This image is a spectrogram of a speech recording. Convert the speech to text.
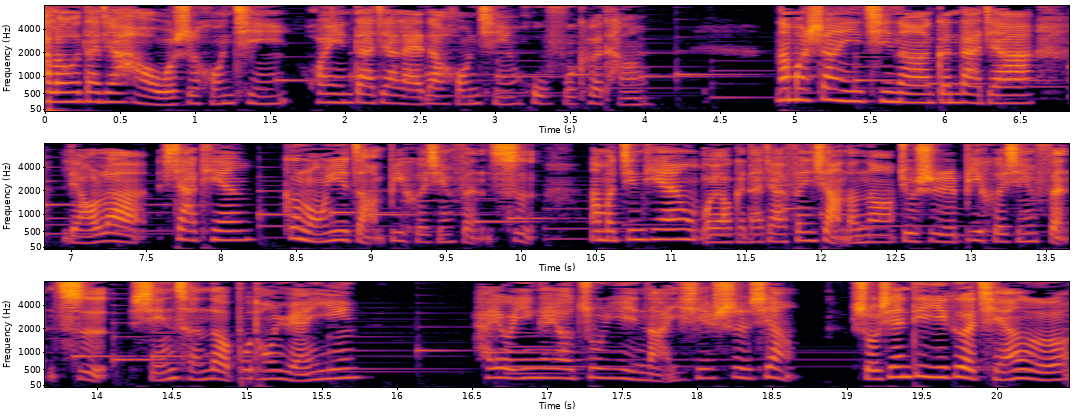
Hello，大家好，我是红琴，欢迎大家来到红琴护肤课堂。那么上一期呢，跟大家聊了夏天更容易长闭合型粉刺。那么今天我要给大家分享的呢，就是闭合型粉刺形成的不同原因，还有应该要注意哪一些事项。首先，第一个前额，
